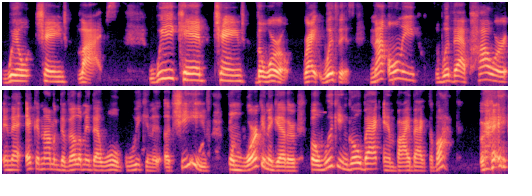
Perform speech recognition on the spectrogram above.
will change lives. We can change the world right with this. Not only with that power and that economic development that we'll, we can achieve from working together but we can go back and buy back the block right?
